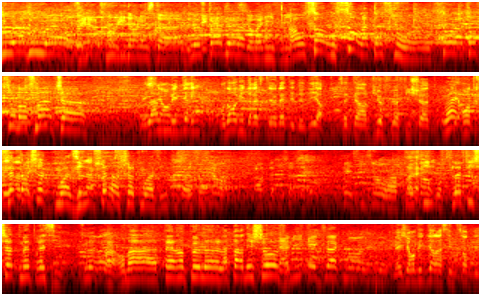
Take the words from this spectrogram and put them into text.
Doué à doué C'est la folie dans le stade. le stade. Égalisation magnifique. Ah, on sent, on sent la tension. hein. On sent la tension dans ce match. euh. Mais La- j'ai envie de dire, on a envie de rester honnête et de dire, c'était un vieux fluffy shot Ouais, c'est un shot moisi. C'est un shot moisi, tout à fait. Précision. Fluffy, fluffy shot, mais précis. Voilà, on va faire un peu le- la part des choses. Il a mis exactement. Mais j'ai envie de dire là, c'est une sorte de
